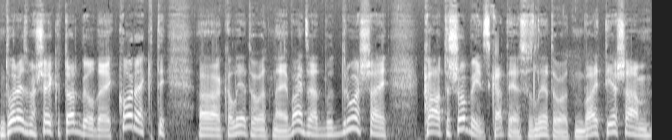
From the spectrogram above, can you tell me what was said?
Un toreiz man šeit, ka tu atbildēji korekti, uh, ka lietotnē vajadzētu būt drošai. Kā tu šobrīd skaties uz lietotni? Vai tiešām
